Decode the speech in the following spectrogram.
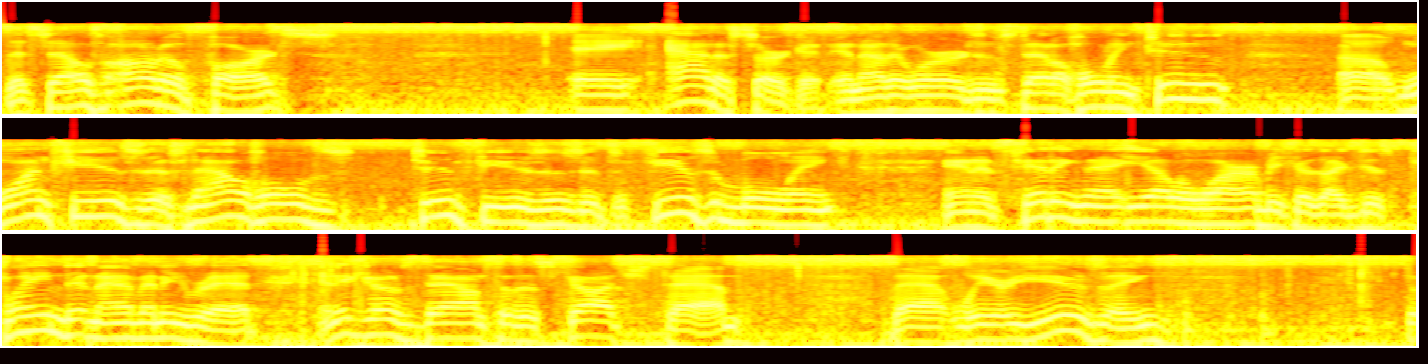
that sells auto parts a Add-A-Circuit. In other words, instead of holding two, uh, one fuse, this now holds two fuses. It's a fusible link, and it's hitting that yellow wire because I just plain didn't have any red, and it goes down to the scotch tab that we are using to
